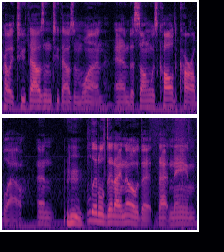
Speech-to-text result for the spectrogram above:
probably 2000, 2001. And the song was called Karl Blau. And hmm little did I know that that name,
